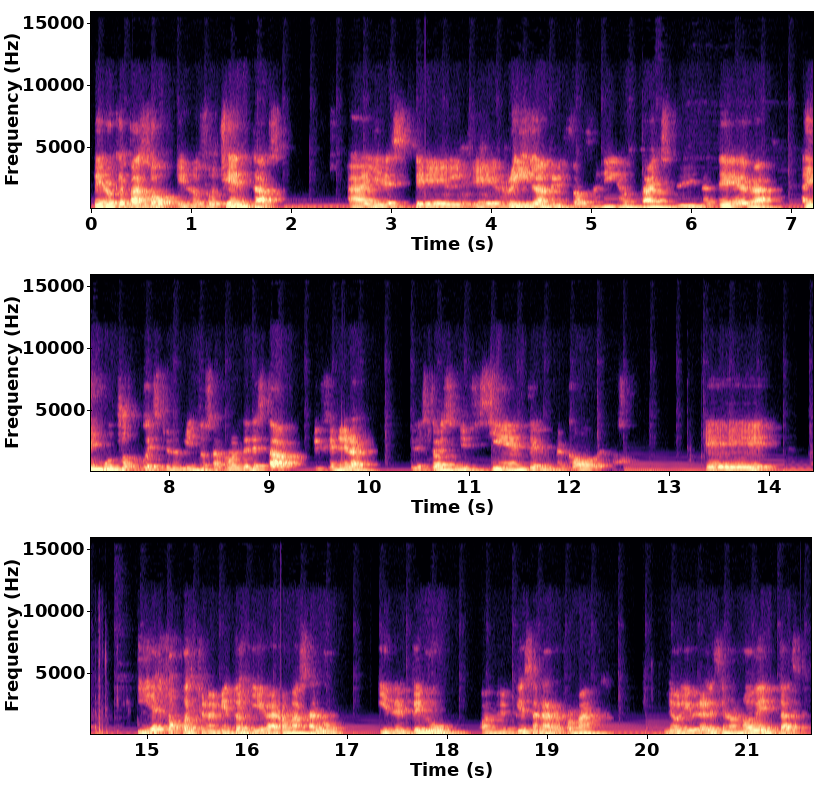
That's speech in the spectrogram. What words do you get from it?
Pero ¿qué pasó? En los 80 hay este, el, eh, Reagan en Estados Unidos, Thatcher en Inglaterra, hay muchos cuestionamientos al rol del Estado en general. El Estado es ineficiente, el mercado eh, y estos cuestionamientos llegaron a salud. Y en el Perú, cuando empiezan las reformas neoliberales en los 90,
